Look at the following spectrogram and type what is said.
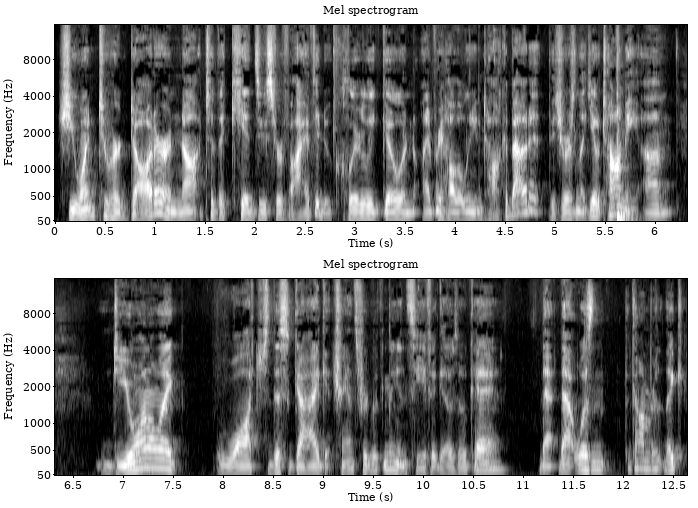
She went to her daughter and not to the kids who survived it, who clearly go and every Halloween and talk about it. That she wasn't like, yo, Tommy, um, do you want to like watch this guy get transferred with me and see if it goes okay? That that wasn't the conversation. Like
